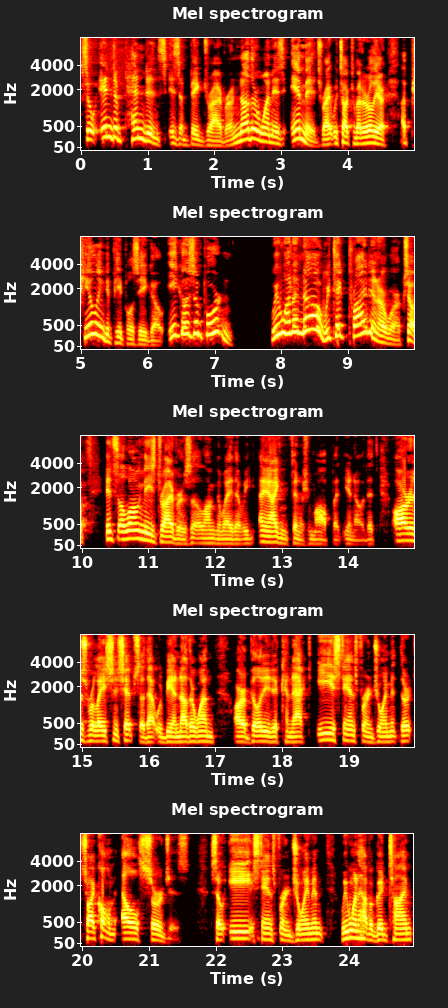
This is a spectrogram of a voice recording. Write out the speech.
So independence is a big driver. Another one is image, right? We talked about earlier, appealing to people's ego. Ego is important. We want to know. We take pride in our work. So it's along these drivers along the way that we, I, mean, I can finish them all, but you know, that R is relationship. So that would be another one. Our ability to connect. E stands for enjoyment. So I call them L surges. So E stands for enjoyment. We want to have a good time.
